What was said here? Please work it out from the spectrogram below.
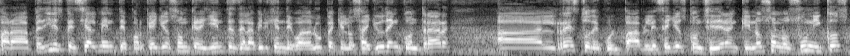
para pedir especialmente, porque ellos son creyentes de la Virgen de Guadalupe, que los ayude a encontrar al resto de culpables. Ellos consideran que no son los únicos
